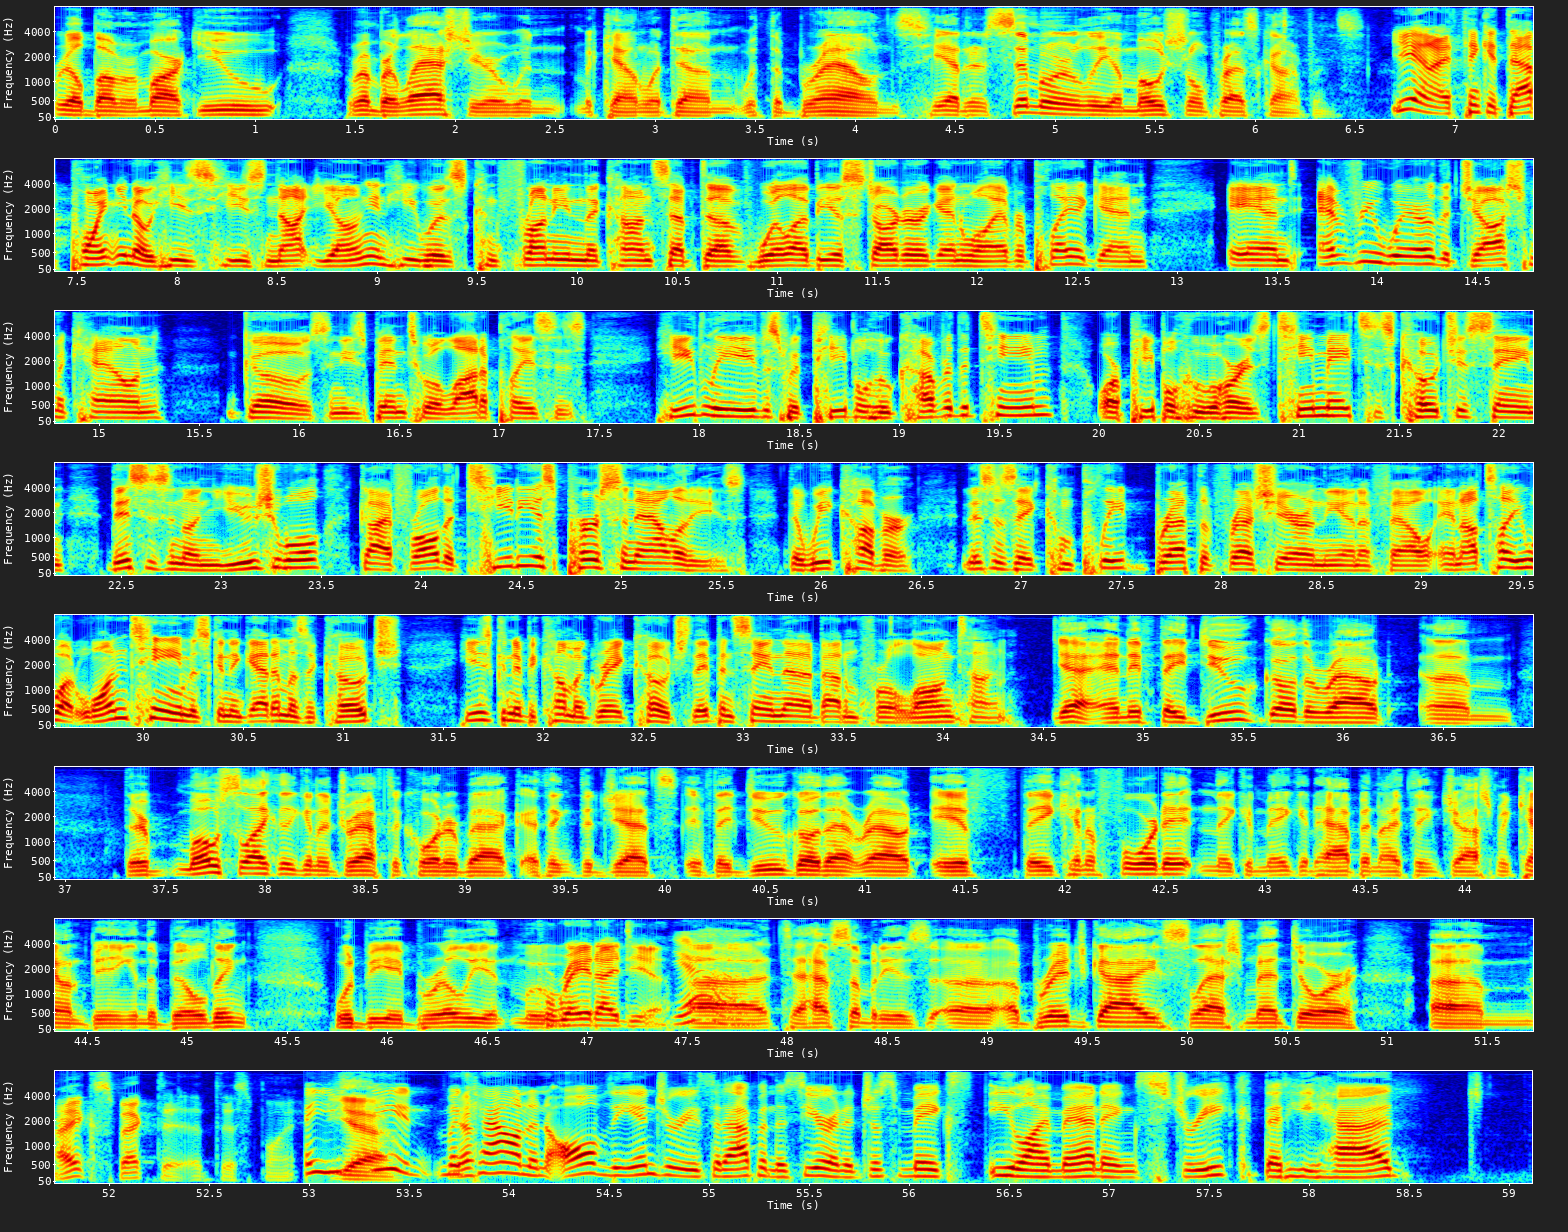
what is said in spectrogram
Real bummer, Marc. You remember last year when McCown went down with the Browns? He had a similarly emotional press conference. Yeah, and I think at that point, you know, he's he's not young, and he was confronting the concept of will I be a starter again? Will I ever play again? And everywhere that Josh McCown goes, and he's been to a lot of places, he leaves with people who cover the team or people who are his teammates, his coaches, saying this is an unusual guy for all the tedious personalities that we cover. This is a complete breath of fresh air in the NFL. And I'll tell you what, one team is going to get him as a coach. He's going to become a great coach. They've been saying that about him for a long time. Yeah, and if they do go the route, um, they're most likely going to draft a quarterback. I think the Jets, if they do go that route, if they can afford it and they can make it happen, I think Josh McCown being in the building would be a brilliant move. Great idea. Yeah. Uh, to have somebody as uh, a bridge guy slash mentor. Um, I expect it at this point. And you Yeah. see McCown and all of the injuries that happened this year, and it just makes Eli Manning's streak that he had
